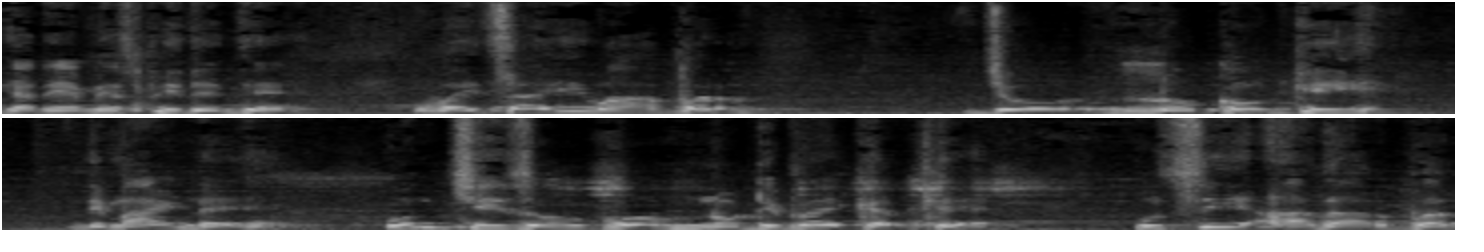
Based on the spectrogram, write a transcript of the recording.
यानी एमएसपी देते हैं, वैसा ही वहाँ पर जो लोगों की डिमांड है, उन चीज़ों को हम नोटिफाई करके उसी आधार पर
